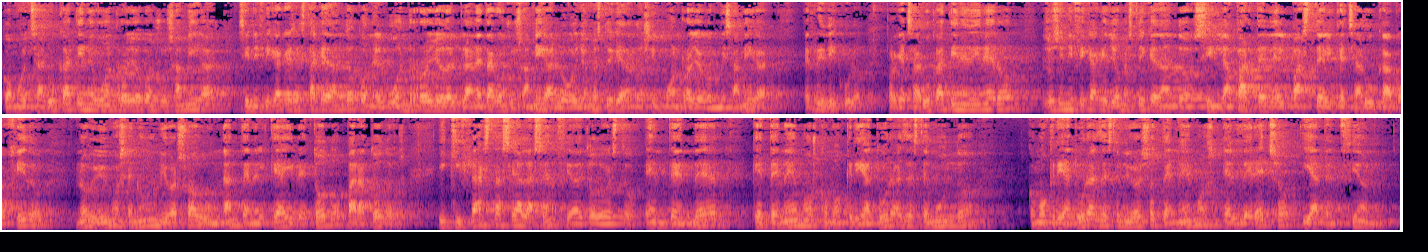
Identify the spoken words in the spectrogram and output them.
Como Charuca tiene buen rollo con sus amigas, significa que se está quedando con el buen rollo del planeta con sus amigas. Luego yo me estoy quedando sin buen rollo con mis amigas. Es ridículo. Porque Charuca tiene dinero, eso significa que yo me estoy quedando sin la parte del pastel que Charuca ha cogido. No, vivimos en un universo abundante en el que hay de todo para todos. Y quizá esta sea la esencia de todo esto, entender que tenemos como criaturas de este mundo, como criaturas de este universo, tenemos el derecho y atención,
